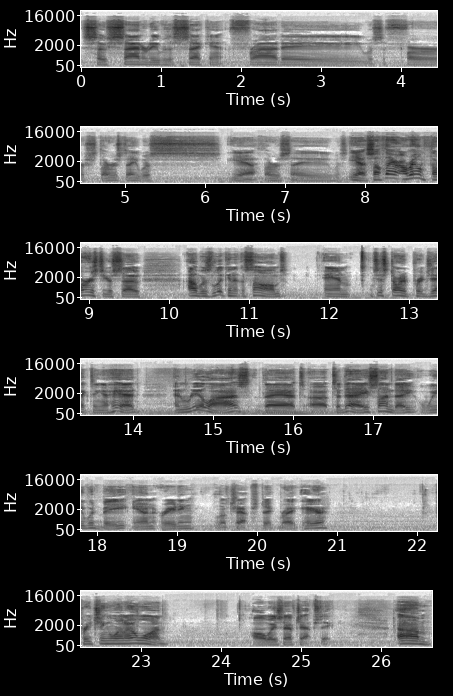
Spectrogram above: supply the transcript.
So Saturday was the second, Friday was the first, Thursday was yeah, Thursday was, yeah. So there, around Thursday or so, I was looking at the Psalms and just started projecting ahead and realized that uh, today, Sunday, we would be in reading, little chapstick break here, Preaching 101. Always have chapstick. Um,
